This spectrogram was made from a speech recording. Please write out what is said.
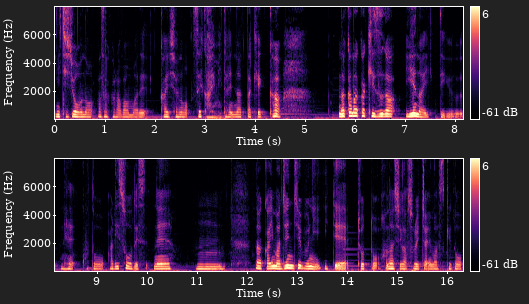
日常の朝から晩まで会社の世界みたいになった結果なかなか傷が癒えないっていうねことありそうですよね。うんなんか今人事部にいてちょっと話がそれちゃいますけど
